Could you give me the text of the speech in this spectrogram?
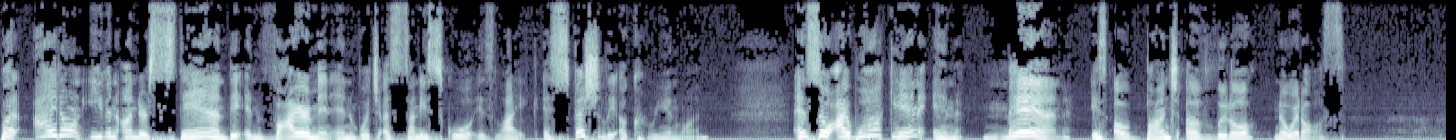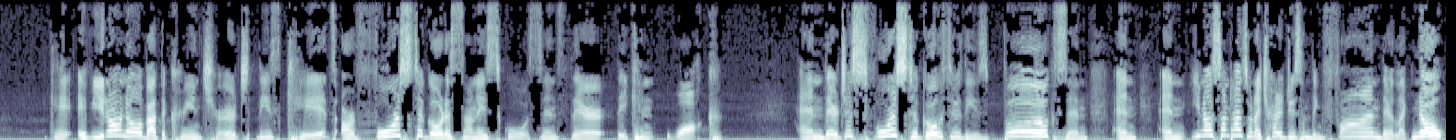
But I don't even understand the environment in which a Sunday school is like, especially a Korean one. And so I walk in, and man, it's a bunch of little know it alls. Okay, if you don't know about the Korean church, these kids are forced to go to Sunday school since they're they can walk. And they're just forced to go through these books and and and you know sometimes when I try to do something fun, they're like, "No,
